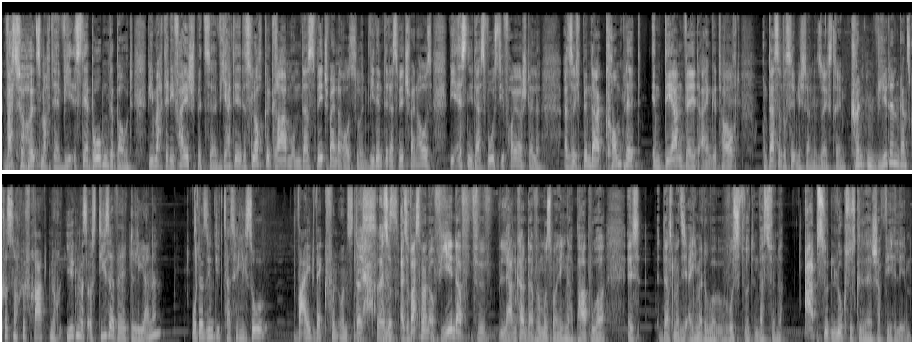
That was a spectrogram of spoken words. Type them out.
Was für Holz macht er? Wie ist der Bogen gebaut? Wie macht er die Pfeilspitze? Wie hat er das Loch gegraben, um das Wildschwein da rauszuholen? Wie nimmt er das Wildschwein aus? Wie essen die das? Wo ist die Feuerstelle? Also ich bin da komplett in deren Welt eingetaucht und das interessiert mich dann so extrem. Könnten wir denn ganz kurz noch gefragt noch irgendwas aus dieser Welt lernen? Oder sind die tatsächlich so weit weg von uns. Dass, Ja, also, ähm, also was man auf jeden dafür lernen kann, dafür muss man nicht nach Papua, ist, dass man sich eigentlich mal darüber bewusst wird, in was für eine absolute Luxusgesellschaft wir hier leben.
